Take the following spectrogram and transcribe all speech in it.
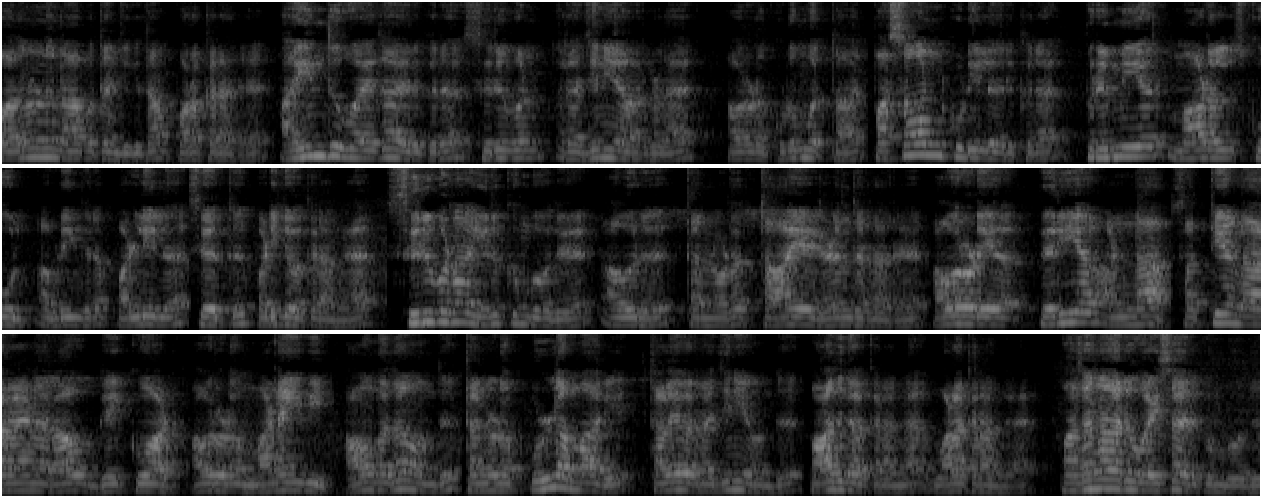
பதினொன்று நாற்பத்தஞ்சுக்கு தான் பிறக்கறாரு. ஐந்து வயதா இருக்கிற சிறுவன் ரஜினி அவர்களை அவரோட குடும்பத்தார் பசவன்குடியில இருக்கிற பிரிமியர் மாடல் ஸ்கூல் அப்படிங்கிற பள்ளியில சேர்த்து படிக்க வைக்கிறாங்க. சிறுவனா இருக்கும்போது அவரு தன்னோட தாயை இழந்துடுறாரு. அவருடைய பெரிய அண்ணா சத்யநாராயண ராவ் கெய்க்வாட் அவரோட மனைவி அவங்க தான் வந்து தன்னோட புள்ள மாதிரி தலைவர் ரஜினியை வந்து பாதுகாக்கிறாங்க வளர்க்குறாங்க. பதினாறு வயசா இருக்கும்போது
